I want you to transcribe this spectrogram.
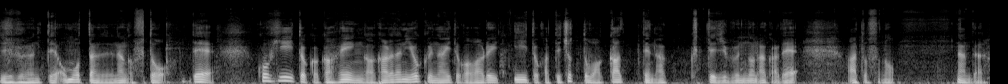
自分って思ったのでなんかふと。でコーヒーとかカフェインが体に良くないとか悪いいいとかってちょっと分かってなくて自分の中で。あとそのなんだろ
